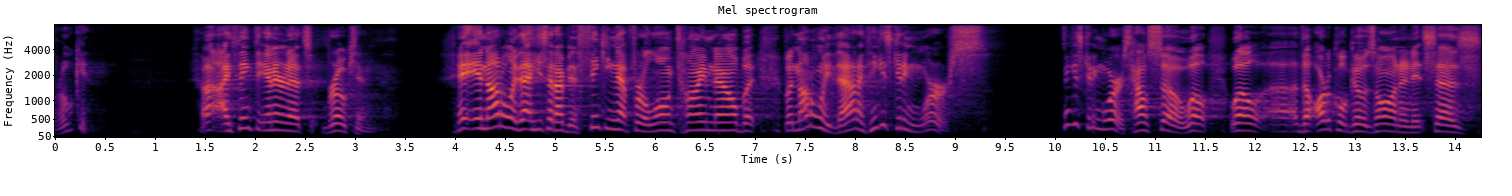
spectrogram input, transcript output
broken. I think the internet's broken. And, and not only that, he said, I've been thinking that for a long time now, but, but not only that, I think it's getting worse. I think it's getting worse. How so? Well, well, uh, the article goes on and it says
